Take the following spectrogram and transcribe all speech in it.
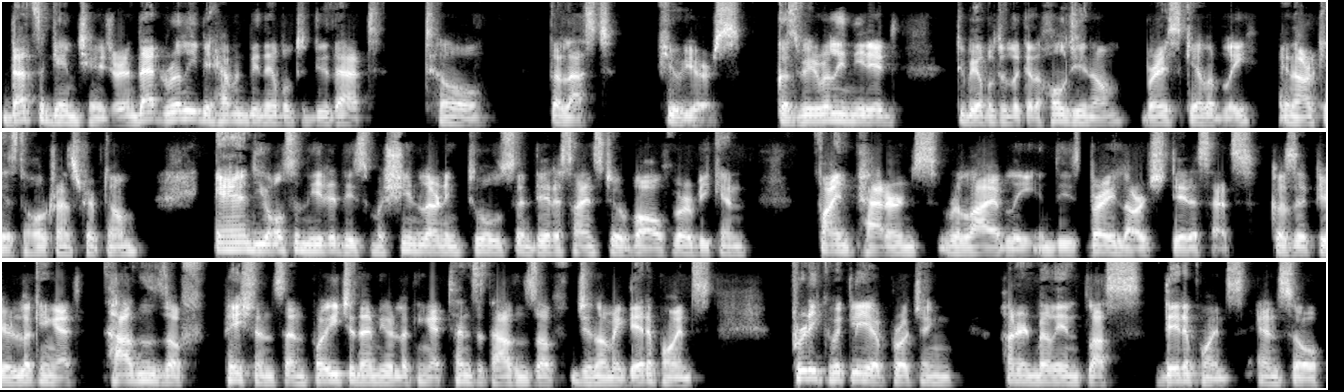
That's a game changer. And that really, we haven't been able to do that till the last few years because we really needed to be able to look at the whole genome very scalably, in our case, the whole transcriptome. And you also needed these machine learning tools and data science to evolve where we can find patterns reliably in these very large data sets. Because if you're looking at thousands of patients, and for each of them, you're looking at tens of thousands of genomic data points, pretty quickly approaching 100 million plus data points. And so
